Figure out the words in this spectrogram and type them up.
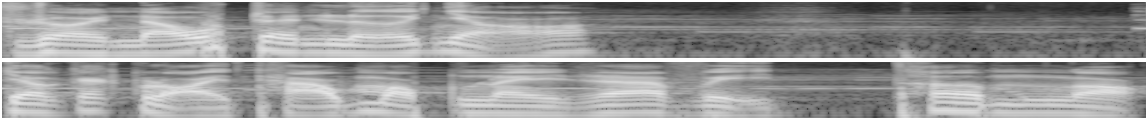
rồi nấu trên lửa nhỏ cho các loại thảo mộc này ra vị thơm ngọt.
